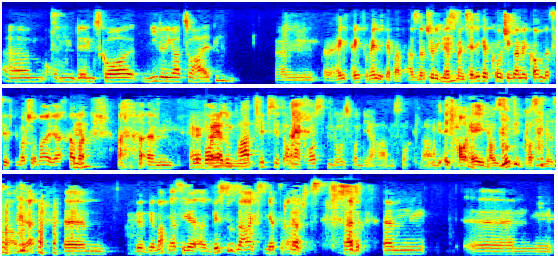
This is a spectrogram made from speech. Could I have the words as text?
ähm, um den Score niedriger zu halten? Ähm, hängt, hängt, vom Handicap ab. Also natürlich mhm. erstmal ins Handicap-Coaching bei mir kommen, das hilft immer schon mal, ja. Aber, mhm. ähm, ja, wir wollen ja so ein paar ähm, Tipps jetzt auch mal kostenlos von dir haben, ist doch klar. Ich hau, hey, ich hau so viel kostenlos raus, ja. ähm, wir, wir, machen das hier, äh, bis du sagst, jetzt reicht's. Ja. Also, ähm, ähm,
